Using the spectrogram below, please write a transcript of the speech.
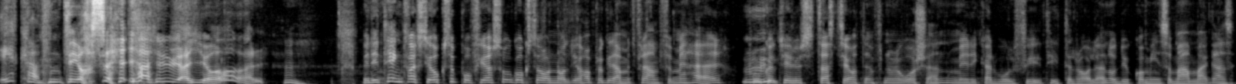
det kan inte jag säga hur jag gör. Men det tänkte faktiskt jag också på, för jag såg också Arnold, jag har programmet framför mig här på Kulturhuset Stadsteatern för några år sedan med Richard Wolff i titelrollen och du kom in som mamma. Ganska,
